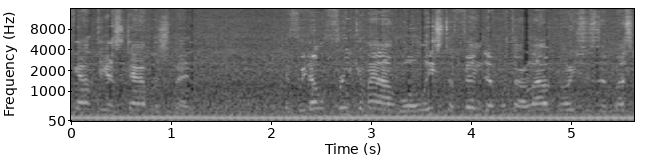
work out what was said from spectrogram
freak out the establishment. If we don't freak them out, we'll at least offend them with our loud noises and message.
